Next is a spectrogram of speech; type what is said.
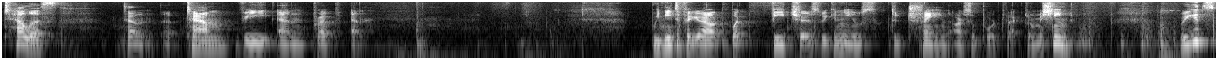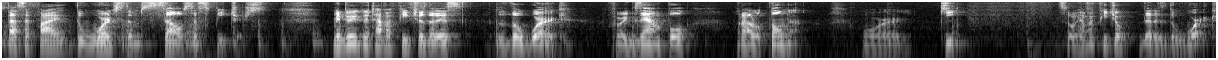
tell us uh, tam v n prep n. We need to figure out what features we can use to train our support vector machine. We could specify the words themselves as features. Maybe we could have a feature that is the word. For example, rarotonga or ki. So we have a feature that is the word.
